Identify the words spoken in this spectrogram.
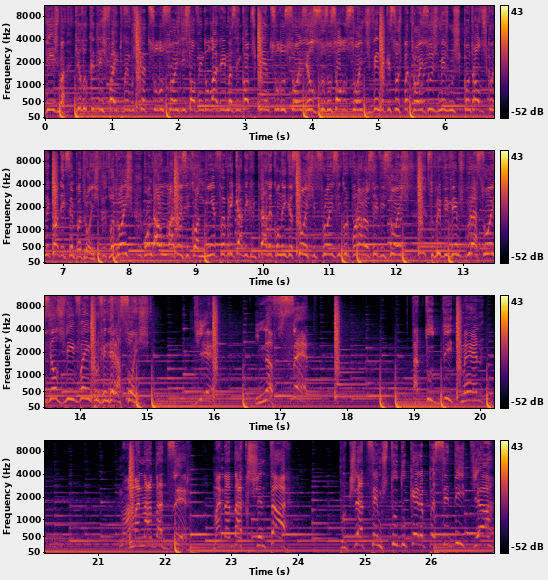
Diz-me aquilo que tens feito em busca de soluções. Dissolvendo lágrimas em copos criando soluções. Eles usam soluções, desvendem quem são os patrões. Os mesmos que controlam escondem códigos em padrões. Ladrões, onde há um há dois Economia fabricada e criptada com ligações Cifrões incorporaram-se em visões Sobrevivemos por ações, eles vivem por vender ações Yeah, enough said. Tá tudo dito, man. Não há mais nada a dizer, mais nada a acrescentar. Porque já dissemos tudo o que era para ser dito, já.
